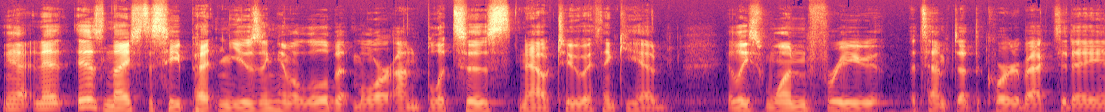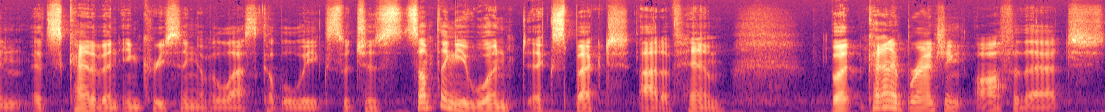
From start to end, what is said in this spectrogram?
Yeah, and it is nice to see Pettine using him a little bit more on blitzes now too. I think he had at least one free attempt at the quarterback today, and it's kind of been increasing over the last couple of weeks, which is something you wouldn't expect out of him. But kind of branching off of that,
